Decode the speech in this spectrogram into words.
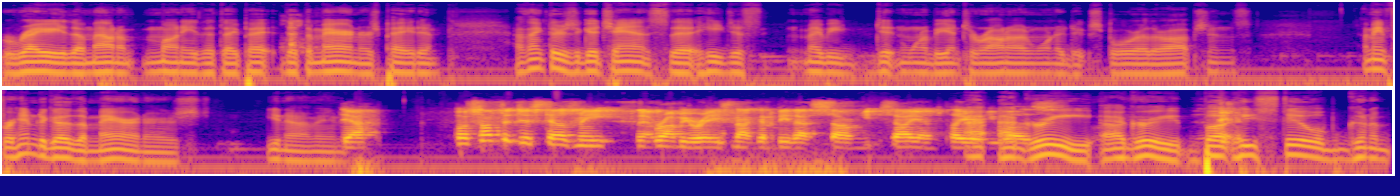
Ray the amount of money that they pay that the Mariners paid him. I think there's a good chance that he just maybe didn't want to be in Toronto and wanted to explore other options. I mean, for him to go to the Mariners, you know, I mean, Yeah. Well, something just tells me that Robbie Ray's not going to be that Cy Cy Young player I, he was. I agree, I agree, but he's still gonna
